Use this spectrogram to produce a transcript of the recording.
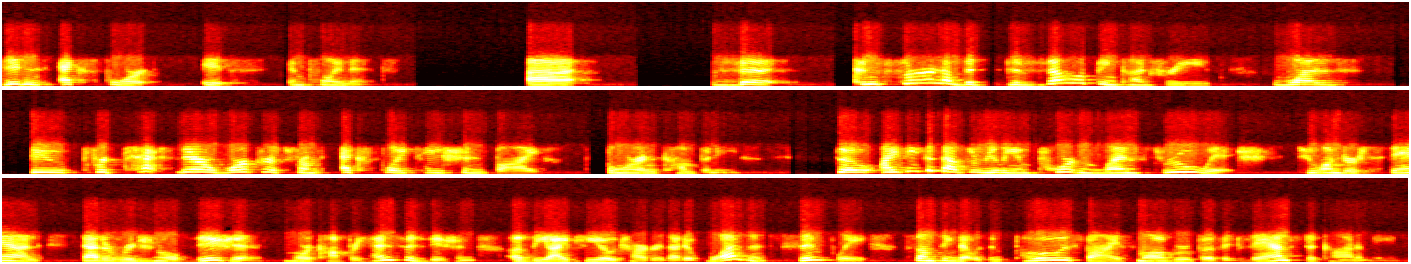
didn't export its employment. Uh, the concern of the developing countries was to protect their workers from exploitation by foreign companies. So I think that that's a really important lens through which to understand that original vision, more comprehensive vision of the ITO Charter, that it wasn't simply something that was imposed by a small group of advanced economies,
